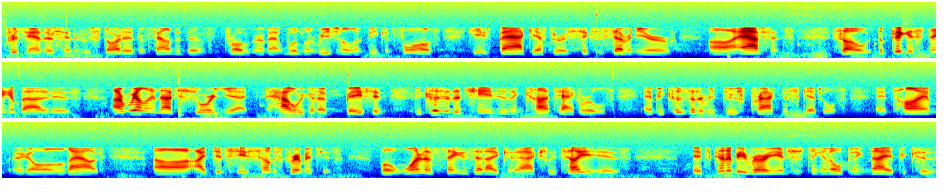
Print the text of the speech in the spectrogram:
Chris Anderson, who started and founded the program at Woodland Regional in Beacon Falls, he's back after a six or seven year uh, absence. So the biggest thing about it is I'm really not sure yet how we're going to base it because of the changes in contact rules and because of the reduced practice schedules and time you know allowed. Uh, I did see some scrimmages, but one of the things that I can actually tell you is it's going to be very interesting on opening night because,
